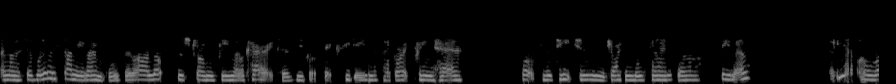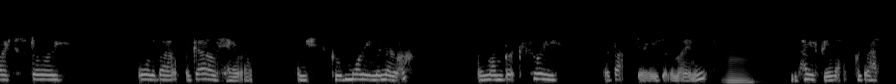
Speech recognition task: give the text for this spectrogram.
And I said, well, in Sammy Rambles, there are lots of strong female characters. You've got Dixie Dean with her bright green hair. Lots of the teachers in the Dragon Ball side are female. But yeah, I'll write a story all about a girl hero. And she's called Molly Manila. I'm on book three of that series at the moment. Mm. I'm hoping that'll progress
